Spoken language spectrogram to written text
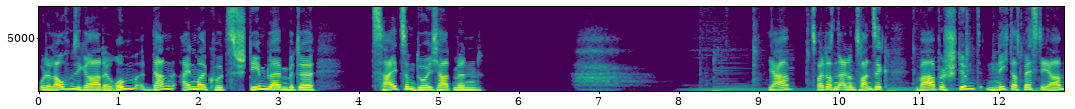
oder laufen Sie gerade rum, dann einmal kurz stehen bleiben bitte. Zeit zum Durchatmen Ja, 2021 war bestimmt nicht das beste Jahr.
